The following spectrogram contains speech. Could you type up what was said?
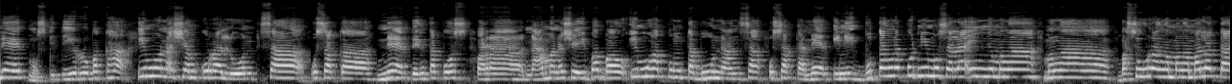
net, moskitero baka, imo na siyang kuralon sa usa ka net. Then tapos para naman na siya ibabaw, imuha pong tabunan sa usa ka net. Inigbutang na pud nimo sa lain nga mga mga basura nga mga malata,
